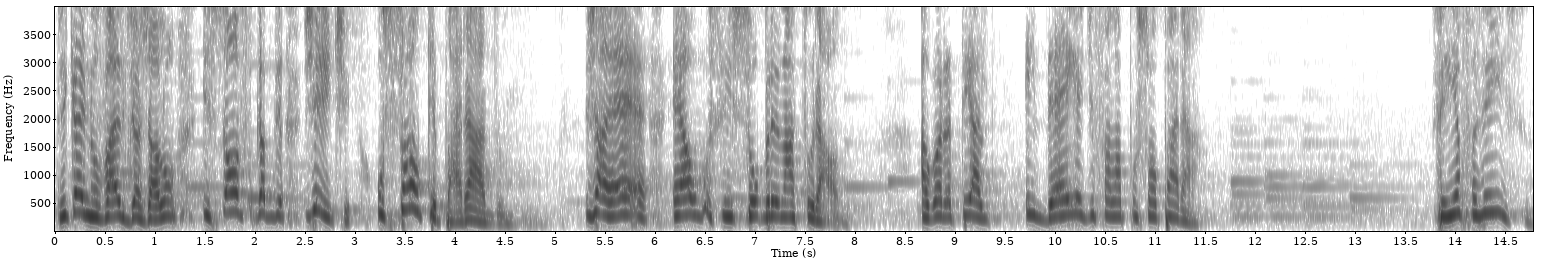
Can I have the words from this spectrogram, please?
Fica aí no Vale de Ajalon e sol fica. Gente, o sol ter parado já é, é algo assim sobrenatural. Agora, ter a ideia de falar para o sol parar. Você ia fazer isso?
